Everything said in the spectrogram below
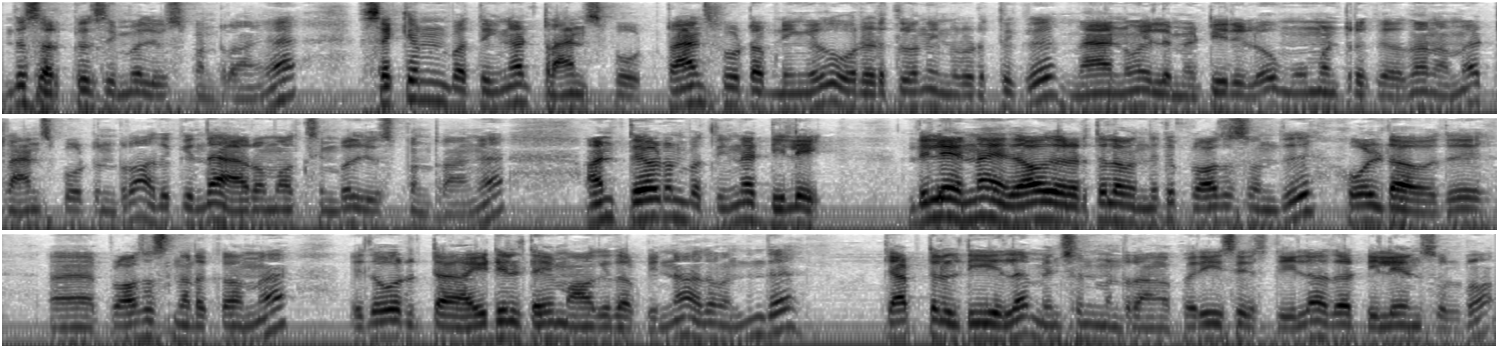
இந்த சர்க்கிள் சிம்பிள் யூஸ் பண்ணுறாங்க செகண்ட் பார்த்தீங்கன்னா டிரான்ஸ்போர்ட் டிரான்ஸ்போர்ட் அப்படிங்கிறது ஒரு இடத்துல வந்து இன்னொரு இடத்துக்கு மேனோ இல்லை மெட்டீரியலோ மூவ்மெண்ட் இருக்கிறது தான் நம்ம டிரான்ஸ்போர்ட்ன்றோம் அதுக்கு இந்த ஆரோமார்க் சிம்பிள் யூஸ் பண்ணுறாங்க அண்ட் தேர்ட் ஒன் பார்த்தீங்கன்னா டிலே டிலேன்னா ஏதாவது ஒரு இடத்துல வந்துட்டு ப்ராசஸ் வந்து ஹோல்ட் ஆகுது. ப்ராசஸ் நடக்காமல் ஏதோ ஒரு ஐடியல் டைம் ஆகுது அப்படின்னா அதை வந்து இந்த கேபிட்டல் டியில் மென்ஷன் பண்ணுறாங்க பெரிய சைஸ் டியில் அதை டிலேன்னு சொல்கிறோம்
